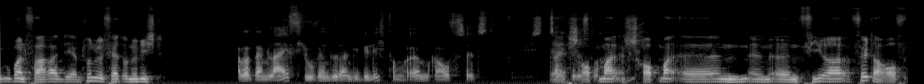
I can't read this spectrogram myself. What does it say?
U-Bahn-Fahrer, der im Tunnel fährt ohne Licht. Aber beim Live-View, wenn du dann die Belichtung ähm, raufsetzt, ja, schraub mal, schraub mal äh, einen, einen Vierer Filter rauf.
